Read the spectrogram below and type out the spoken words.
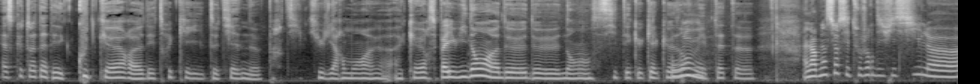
Est-ce que toi, tu as des coups de cœur, des trucs qui te tiennent particulièrement particulièrement à, cœur. C'est pas évident hein, de n'en citer que quelques-uns, mais peut-être. Euh, Alors bien sûr, c'est toujours difficile. Euh,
